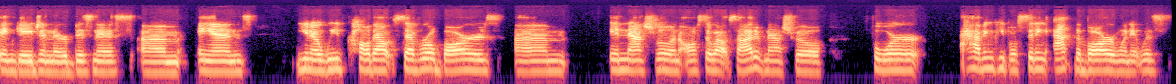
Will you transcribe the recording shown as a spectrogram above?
engage in their business. Um, and, you know, we've called out several bars um, in Nashville and also outside of Nashville for having people sitting at the bar when it was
